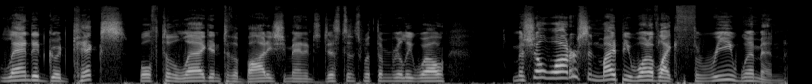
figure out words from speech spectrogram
landed good kicks both to the leg and to the body. She managed distance with them really well. Michelle Waterson might be one of like three women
